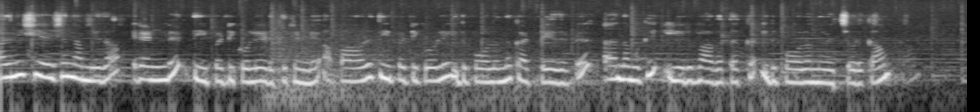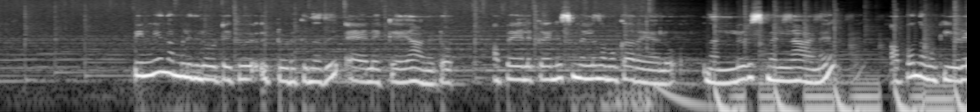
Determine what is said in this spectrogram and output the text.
അതിനുശേഷം നമ്മളിതാ രണ്ട് തീപ്പെട്ടിക്കോളി എടുത്തിട്ടുണ്ട്. അപ്പോൾ ആ ഒരു തീപ്പെട്ടിക്കോളി ഇതുപോലൊന്ന് കട്ട് ചെയ്തിട്ട് നമുക്ക് ഈ ഒരു ഭാഗത്തൊക്കെ ഇതുപോലൊന്ന് വെച്ച് കൊടുക്കാം പിന്നെ നമ്മൾ ഇതിലോട്ടേക്ക് ഇട്ട് കൊടുക്കുന്നത് ഏലക്കയാണ് കേട്ടോ അപ്പോൾ ഏലക്കായന്റെ സ്മെല്ല് നമുക്കറിയാലോ. നല്ലൊരു സ്മെല്ലാണ് അപ്പോൾ നമുക്ക് ഈ ഒരു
